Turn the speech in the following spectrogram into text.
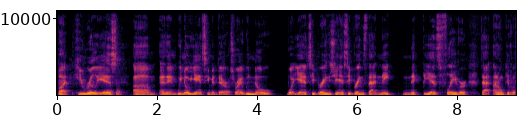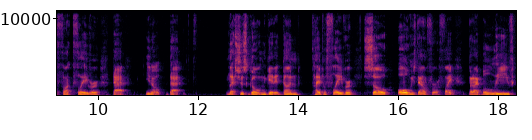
but he really is. Um, and then we know Yancy Medeiros right? We know what Yancy brings. Yancy brings that Nate Nick Diaz flavor, that I don't give a fuck flavor, that you know, that let's just go and get it done type of flavor. So always down for a fight, but I believe,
